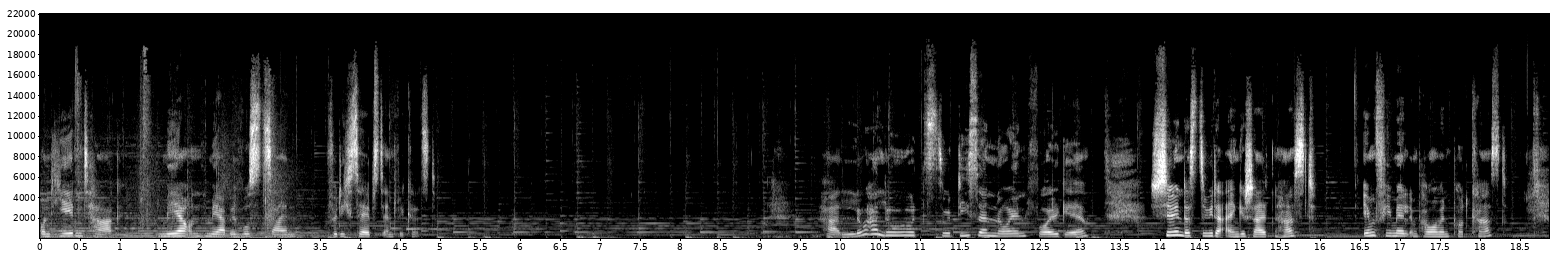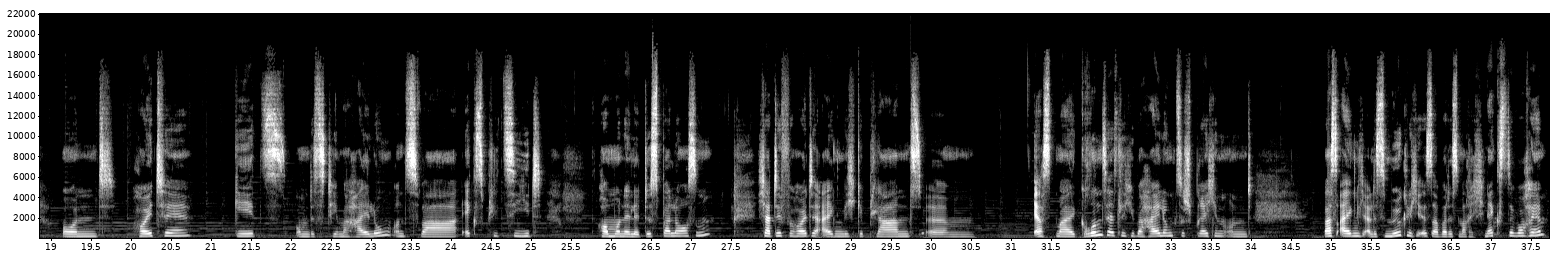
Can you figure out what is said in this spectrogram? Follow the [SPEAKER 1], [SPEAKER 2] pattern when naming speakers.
[SPEAKER 1] und jeden Tag mehr und mehr Bewusstsein für dich selbst entwickelst. Hallo, hallo zu dieser neuen Folge. Schön, dass du wieder eingeschaltet hast im Female Empowerment Podcast. Und heute geht es um das Thema Heilung und zwar explizit hormonelle Dysbalancen. Ich hatte für heute eigentlich geplant, ähm, erstmal grundsätzlich über Heilung zu sprechen und was eigentlich alles möglich ist, aber das mache ich nächste Woche.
